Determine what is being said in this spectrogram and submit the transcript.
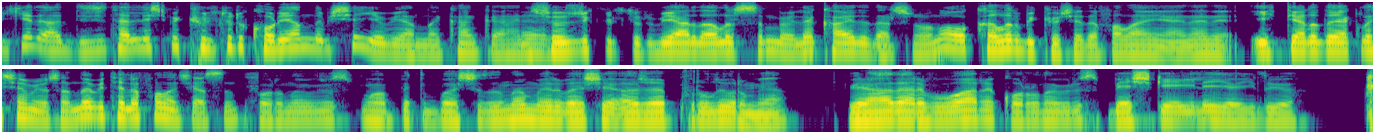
Bir kere hani dijitalleşme kültürü koruyan da bir şey ya bir yandan kanka. Hani Evet. sözlü kültürü bir yerde alırsın böyle kaydedersin onu. O kalır bir köşede falan yani. Hani ihtiyara da yaklaşamıyorsan da bir telefon açarsın. Koronavirüs muhabbeti başladığından beri ben şey acayip kuruluyorum ya. Birader bu var ya koronavirüs 5G ile yayılıyor.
